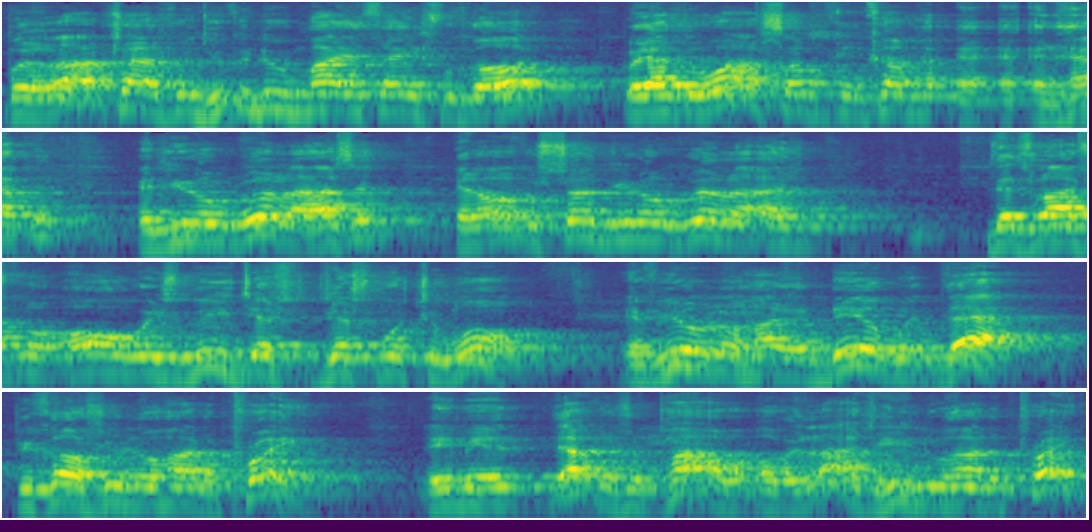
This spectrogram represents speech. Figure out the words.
But a lot of times when you can do mighty things for God, but after a while, something can come and happen, and you don't realize it, and all of a sudden you don't realize that life will always be just, just what you want. If you don't know how to deal with that because you know how to pray, amen, that was the power of Elijah. He knew how to pray,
